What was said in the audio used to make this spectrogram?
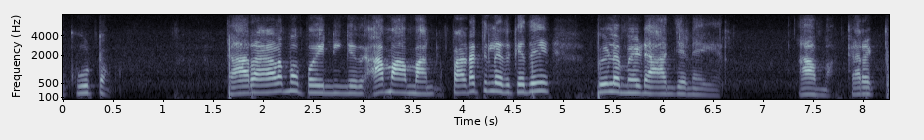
கூட்டம். தாராளமாக போய் நீங்கள் ஆமாம் ஆமாம் படத்தில் இருக்கிறது பீளமேடு ஆஞ்சநேயர். ஆமாம் கரெக்ட்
